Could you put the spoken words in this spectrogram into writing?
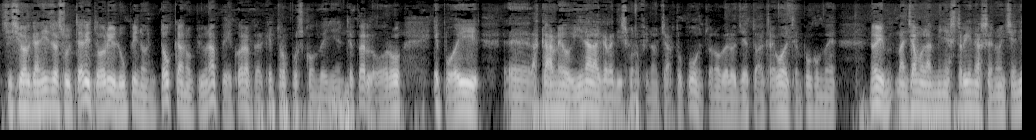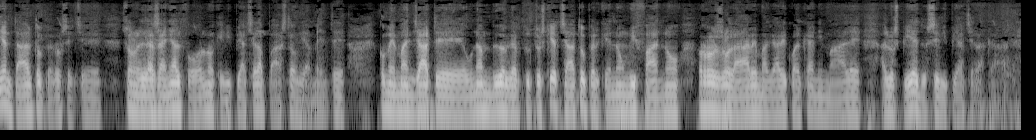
ci si organizza sul territorio, i lupi non toccano più una pecora perché è troppo sconveniente per loro e poi eh, la carne ovina la gradiscono fino a un certo punto, no? ve l'ho detto altre volte, un po' come noi mangiamo la minestrina se non c'è nient'altro, però se sono le lasagne al forno che vi piace la pasta ovviamente come mangiate un hamburger tutto schiacciato perché non vi fanno rosolare magari qualche animale allo spiedo se vi piace la carne.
